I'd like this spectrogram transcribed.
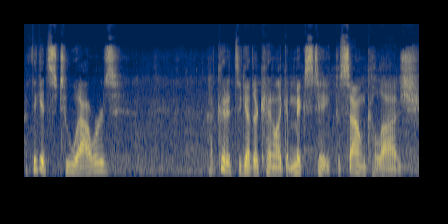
I think it's two hours. I cut it together kind of like a mixtape, a sound collage.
